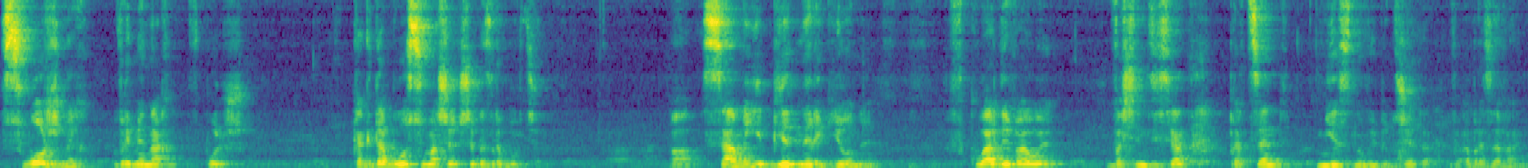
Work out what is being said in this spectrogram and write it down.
сложных временах в Польше, когда было сумасшедшее безработиce, а, самые бедные регионы вкладывали 80% местного бюджета в образование.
